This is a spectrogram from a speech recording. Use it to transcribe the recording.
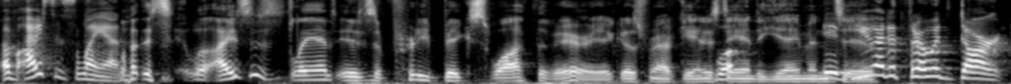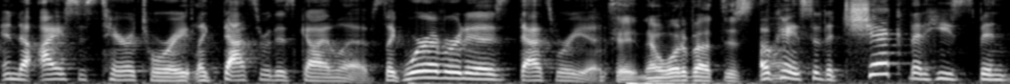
of ISIS land. Well, this, well, ISIS land is a pretty big swath of area. It goes from Afghanistan Well, to Yemen If to. you had to throw a dart into ISIS territory, like that's where this guy lives. Like wherever it is, that's where he is. okay, now what about this? Okay, so the chick that he's been,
